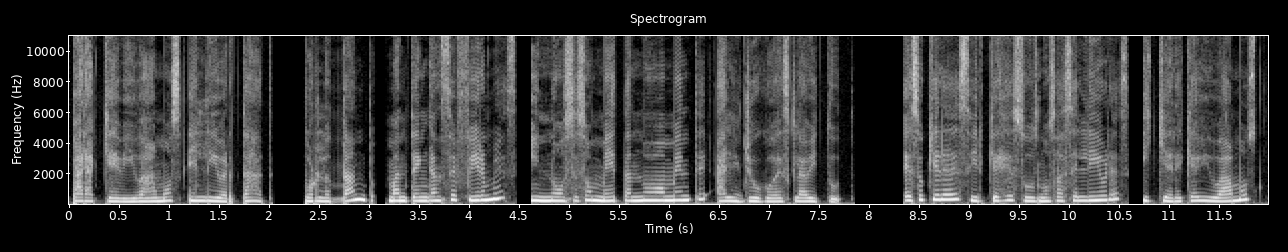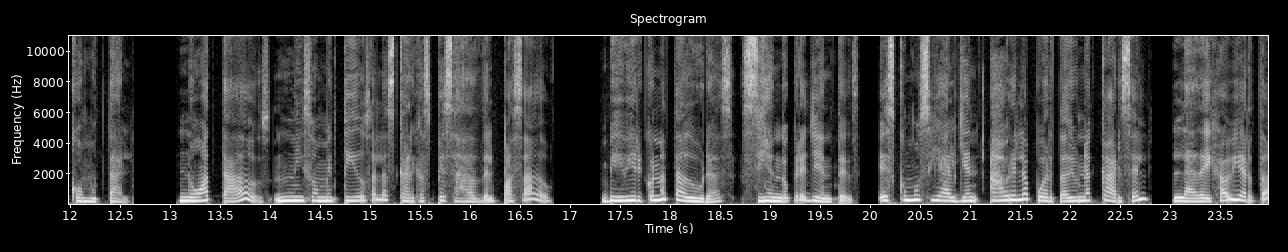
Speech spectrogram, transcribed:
para que vivamos en libertad. Por lo tanto, manténganse firmes y no se sometan nuevamente al yugo de esclavitud. Eso quiere decir que Jesús nos hace libres y quiere que vivamos como tal, no atados ni sometidos a las cargas pesadas del pasado. Vivir con ataduras, siendo creyentes, es como si alguien abre la puerta de una cárcel, la deja abierta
